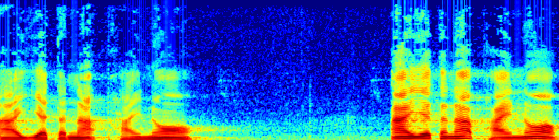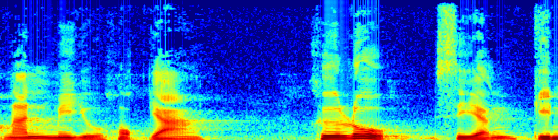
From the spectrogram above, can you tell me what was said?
อายตนะภายนอก อายตนะภายนอกนั้นมีอยู่หกอย่าง คือรูปเสียงกลิ่น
